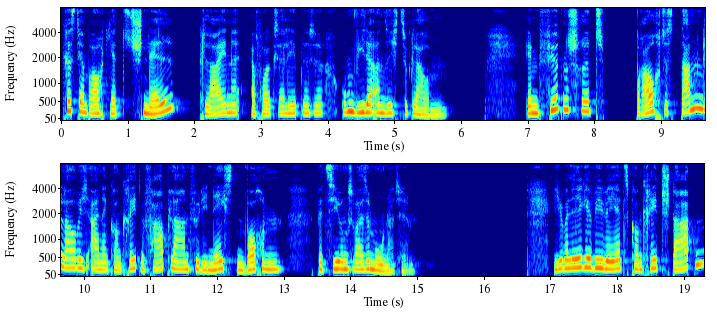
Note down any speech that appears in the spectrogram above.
Christian braucht jetzt schnell kleine Erfolgserlebnisse, um wieder an sich zu glauben. Im vierten Schritt braucht es dann, glaube ich, einen konkreten Fahrplan für die nächsten Wochen beziehungsweise Monate. Ich überlege, wie wir jetzt konkret starten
